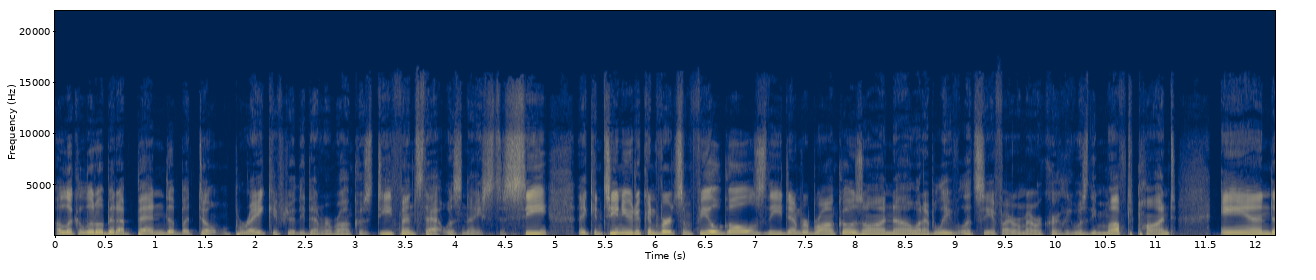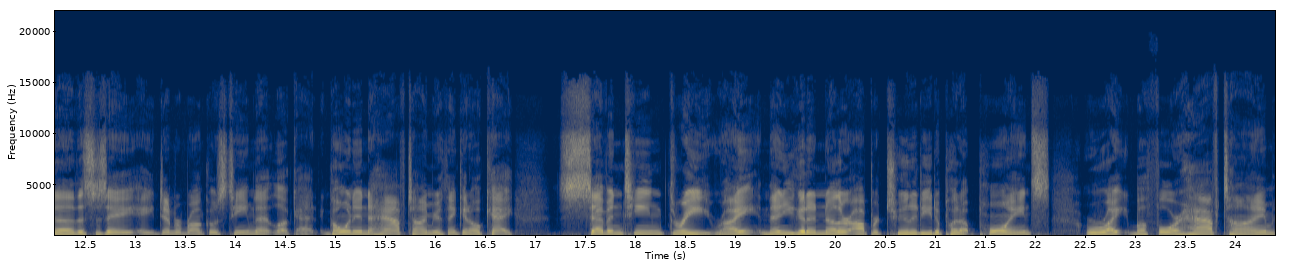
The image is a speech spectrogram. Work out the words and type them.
I look a little bit of bend but don't break. If you're the Denver Broncos defense, that was nice to see. They continue to convert some field goals. The Denver Broncos on uh, what I believe, let's see if I remember correctly, was the muffed punt, and uh, this is a, a Denver Broncos team that look at going into halftime. You're thinking, okay 17 3, right? And then you get another opportunity to put up points right before halftime.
